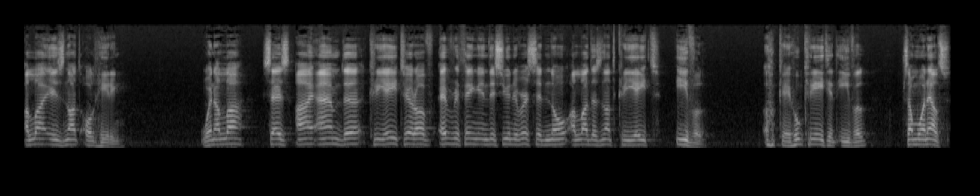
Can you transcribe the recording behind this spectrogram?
Allah is not all hearing. When Allah says, I am the creator of everything in this universe, said, no, Allah does not create evil. Okay, who created evil? Someone else.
